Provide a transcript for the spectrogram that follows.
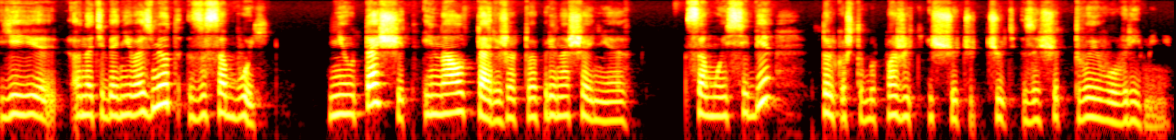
ей, она тебя не возьмет за собой, не утащит и на алтарь жертвоприношения самой себе, только чтобы пожить еще чуть-чуть за счет твоего времени.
